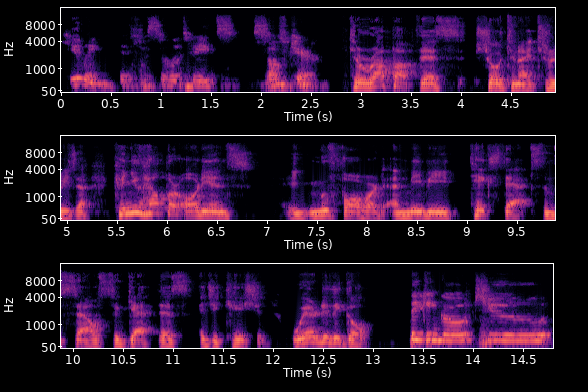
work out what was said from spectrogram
healing, it facilitates self care. To wrap up this show tonight, Teresa, can you help our audience eh, move forward and maybe take steps themselves to get this education? Where do they go? They can go to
